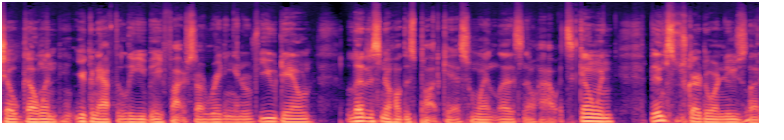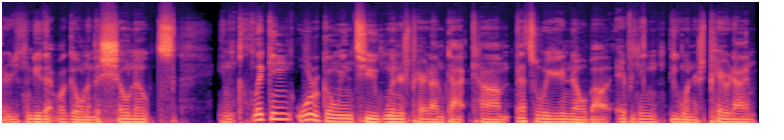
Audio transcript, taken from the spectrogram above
Show going, you're going to have to leave a five star rating and review down. Let us know how this podcast went. Let us know how it's going. Then subscribe to our newsletter. You can do that by going to the show notes and clicking or going to winnersparadigm.com. That's where you're going to know about everything the Winners Paradigm,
